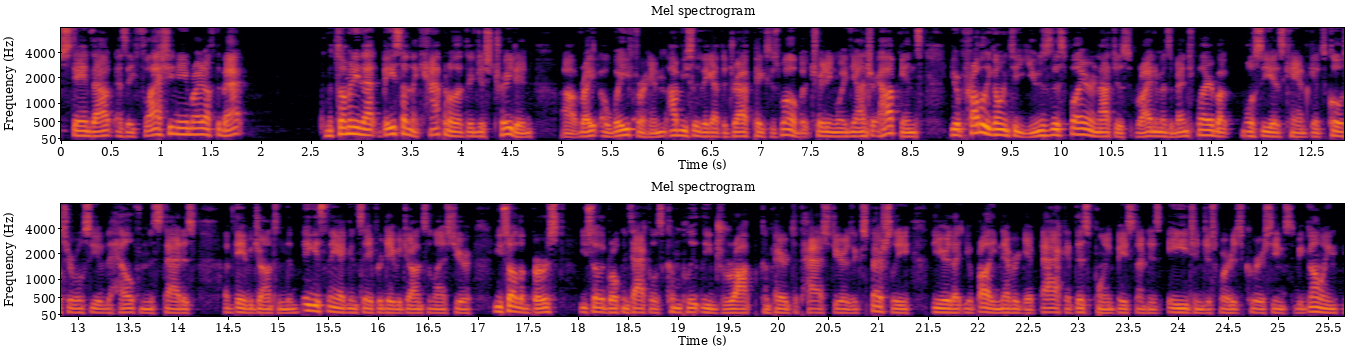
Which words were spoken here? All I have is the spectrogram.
stands out as a flashy name right off the bat, but somebody that, based on the capital that they just traded uh, right away for him, obviously they got the draft picks as well, but trading away DeAndre Hopkins, you're probably going to use this player and not just ride him as a bench player. But we'll see as camp gets closer. We'll see the health and the status of David Johnson. The biggest thing I can say for David Johnson last year, you saw the burst, you saw the broken tackles completely drop compared to past years, especially the year that you'll probably never get back at this point based on his age and just where his career seems to be going.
